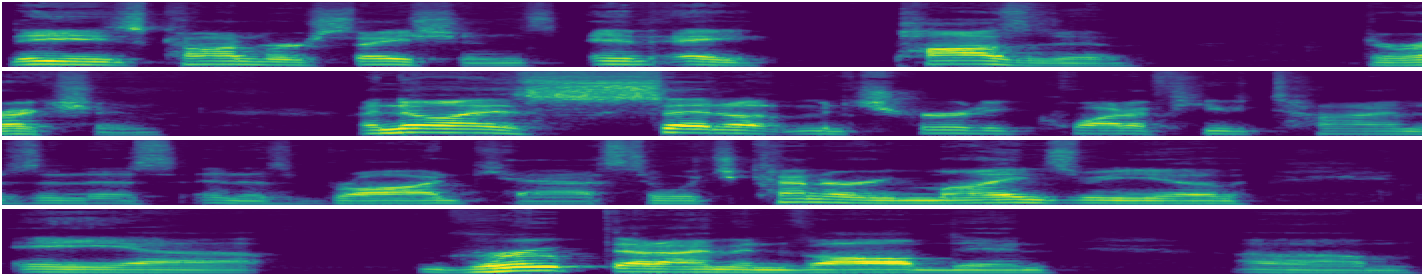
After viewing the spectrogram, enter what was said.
these conversations in a positive direction. I know I set up maturity quite a few times in this in this broadcast, which kind of reminds me of a uh, group that I'm involved in. Um,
